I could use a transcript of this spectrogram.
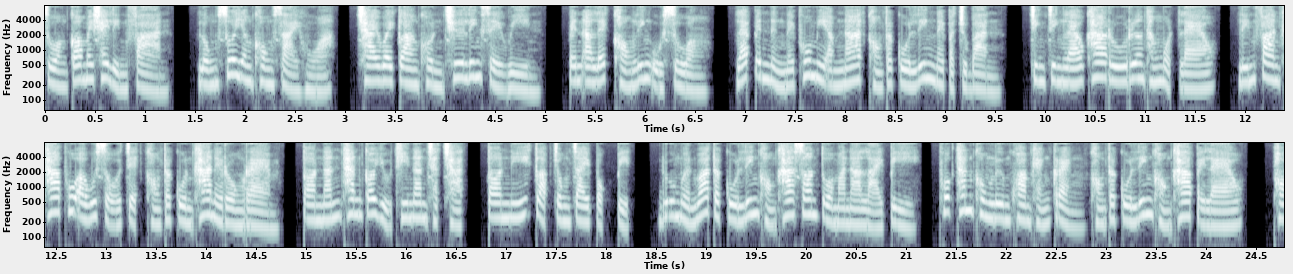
ซวงก็ไม่ใช่หลินฟาน หลงซ่วยยังคงสายหัว ชายวัยกลางคนชื่อลิงเซวีน เป็นอเล็กของลิงอูซวง และเป็นหนึ่งในผู้มีอำนาจของตระกูลลิงในปัจจุบัน จริง ๆ แล้วข้ารู้เรื่องทั้งหมดแล้ว ลินฟานฆ่าผู้อาวุโสเจ็ดของตระกูลข้าในโรงแรม ตอนนั้นท่านก็อยู่ที่นั่นชัดๆ ตอนนี้กลับจงใจปกปิด ดูเหมือนว่าตระกูลลิ่งของข้าซ่อนตัวมานานหลายปี พวกท่านคงลืมความแข็งแกร่งของตระกูลลิ่งของข้าไปแล้ว พอ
